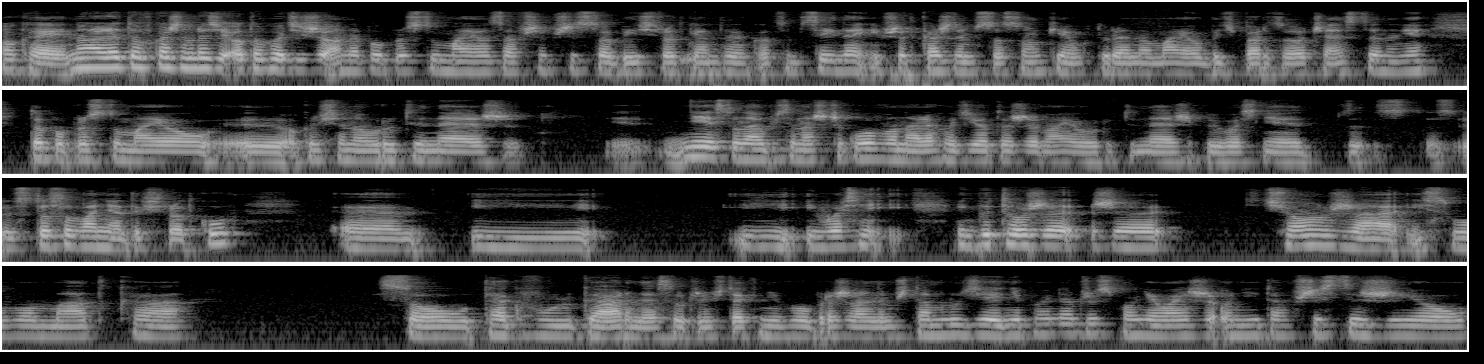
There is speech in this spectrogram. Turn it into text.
Okej, okay, no ale to w każdym razie o to chodzi, że one po prostu mają zawsze przy sobie środki antykoncepcyjne i przed każdym stosunkiem, które no mają być bardzo częste, no nie, to po prostu mają y, określoną rutynę, że y, nie jest to napisane szczegółowo, no ale chodzi o to, że mają rutynę, żeby właśnie stosowania tych środków. I, i, i właśnie jakby to, że, że ciąża i słowo matka są tak wulgarne, są czymś tak niewyobrażalnym, że tam ludzie, nie pamiętam, czy wspomniałaś, że oni tam wszyscy żyją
